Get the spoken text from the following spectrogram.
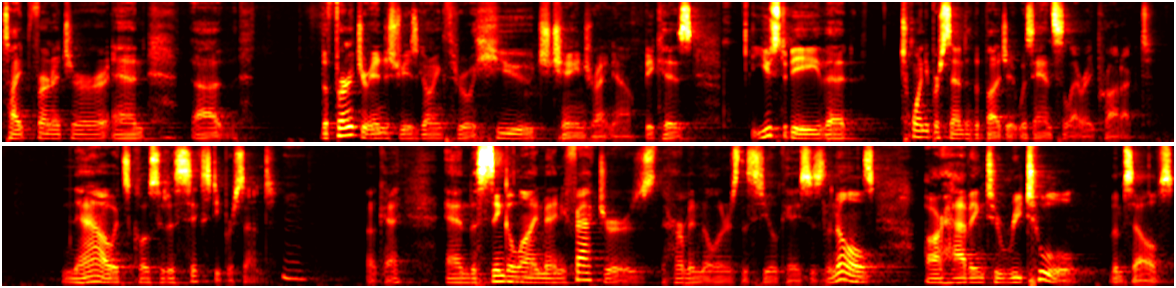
type furniture and. Uh, the furniture industry is going through a huge change right now because it used to be that 20% of the budget was ancillary product. Now it's closer to 60%. Okay? And the single line manufacturers, the Herman Millers, the Steelcases, the Knolls, are having to retool themselves.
